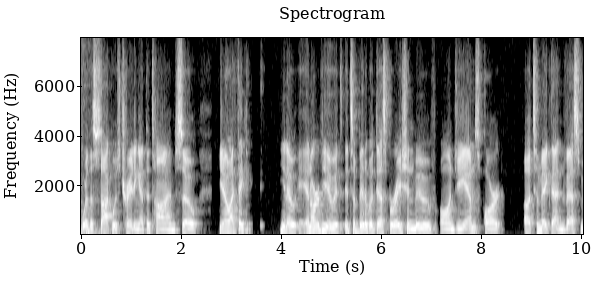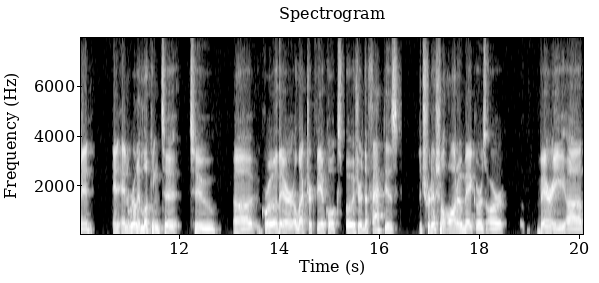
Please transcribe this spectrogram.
where the stock was trading at the time. So, you know, I think you know, in our view, it's it's a bit of a desperation move on GM's part uh, to make that investment and, and really looking to to uh, grow their electric vehicle exposure. The fact is, the traditional automakers are very uh,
